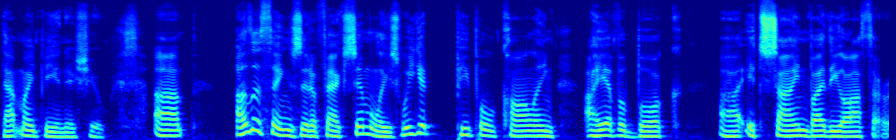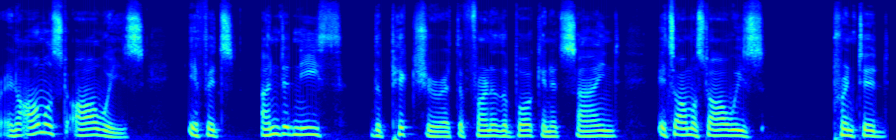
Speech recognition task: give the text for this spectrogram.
that might be an issue. Uh, other things that are facsimiles, we get people calling, I have a book, uh, it's signed by the author. And almost always, if it's underneath the picture at the front of the book and it's signed, it's almost always printed,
